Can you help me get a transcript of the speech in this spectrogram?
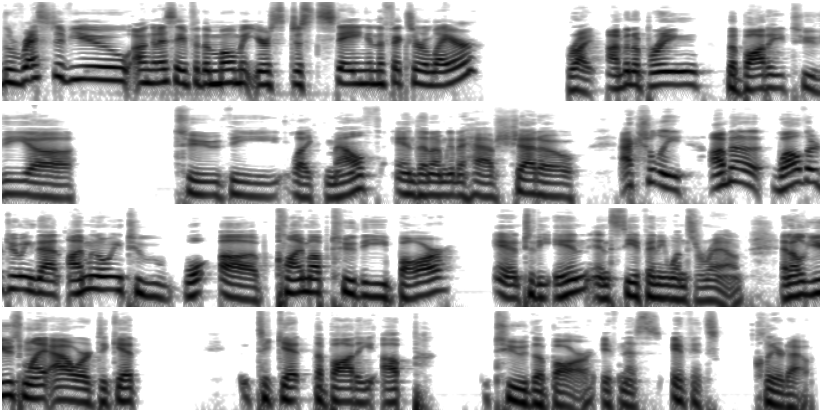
The rest of you, I'm going to say for the moment, you're just staying in the fixer lair. Right. I'm gonna bring the body to the uh to the like mouth, and then I'm gonna have Shadow. Actually, I'm gonna while they're doing that, I'm going to uh climb up to the bar and to the inn and see if anyone's around, and I'll use my hour to get to get the body up to the bar if nec- if it's cleared out.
